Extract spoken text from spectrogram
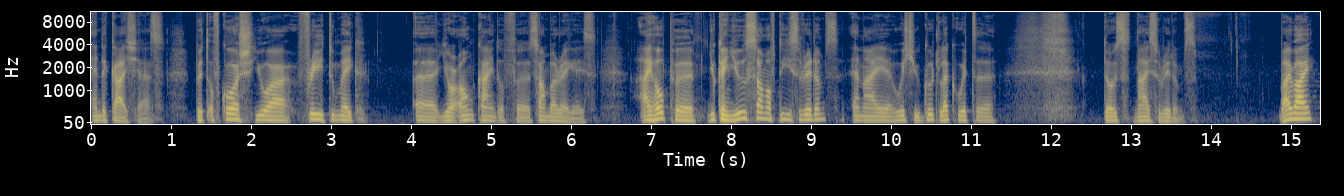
and the caixas. But of course, you are free to make uh, your own kind of uh, samba reggae. I hope uh, you can use some of these rhythms, and I uh, wish you good luck with uh, those nice rhythms. Bye bye.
